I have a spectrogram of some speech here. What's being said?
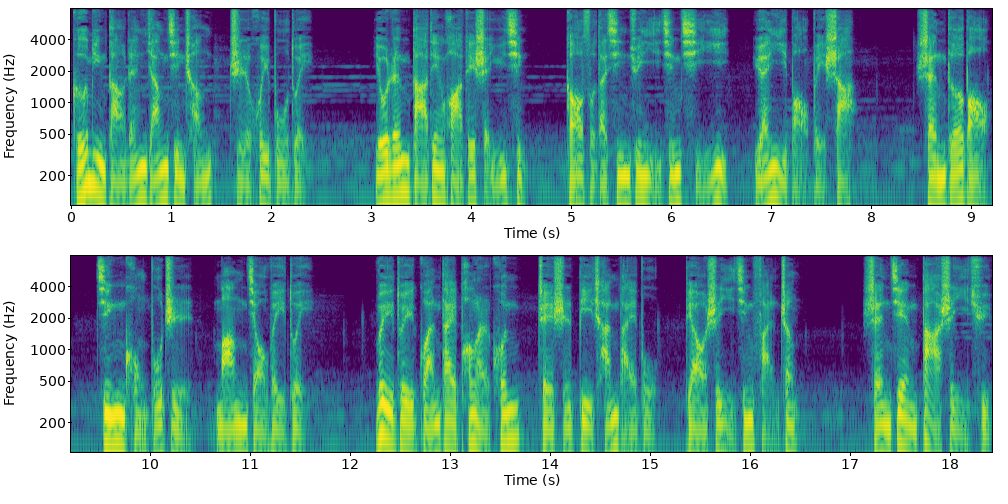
革命党人杨进成指挥部队。有人打电话给沈余庆，告诉他新军已经起义，袁义宝被杀。沈德宝惊恐不治，忙叫卫队。卫队管带彭尔坤这时避缠白布，表示已经反正。沈见大势已去。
